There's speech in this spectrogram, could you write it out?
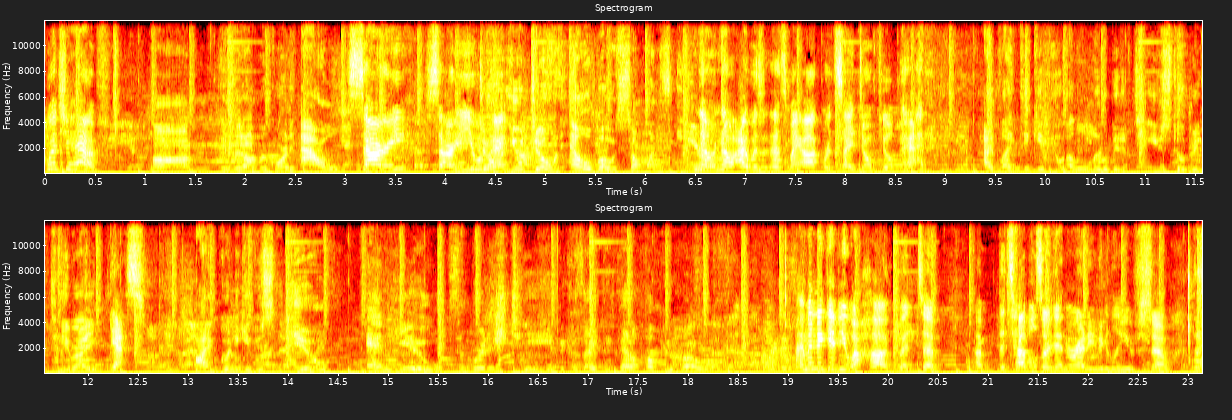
What'd you have? Um, is it on recording? Ow. Sorry, sorry, you okay? Don't you don't elbow someone's ear. No, no, I was. That's my awkward side. Don't feel bad. I'd like to give you a little bit of tea. You still drink tea, right? Yes. I'm going to give you s- you and you some British tea because I think that'll help you both. I'm gonna give you a hug, but um, um, the Tebbles are getting ready to leave. So. This,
